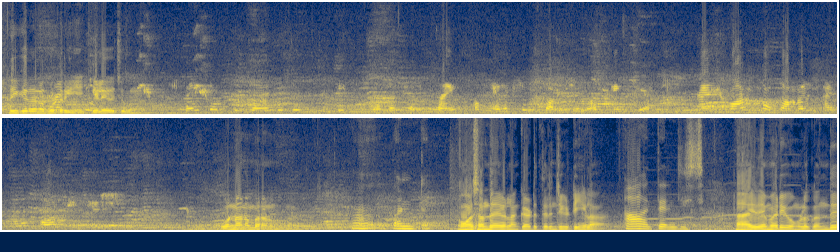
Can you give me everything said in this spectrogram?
ஸ்பீக்கர் தானே போட்டிருக்கீங்க? கீழே வச்சுக்கோங்க. Welcome to Coimbatore District Voter of Election Commission of India. Press 1 for Tamil and 2 for English. ஒன்றா நம்பர் அனுப்புங்க. பண்ணிட்டேன். உங்கள் சந்தேகம்லாம் கேட்டு தெரிஞ்சுக்கிட்டீங்களா? ஆ தெரிஞ்சிச்சு இதே மாதிரி உங்களுக்கு வந்து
